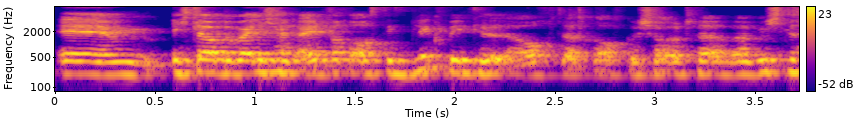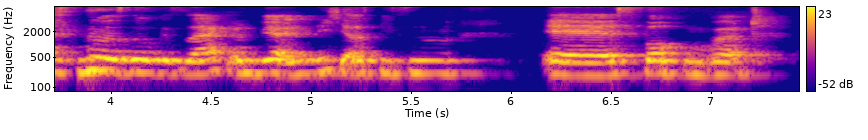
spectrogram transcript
Ähm, ich glaube, weil ich halt einfach aus dem Blickwinkel auch da drauf geschaut habe, habe ich das nur so gesagt und wir halt nicht aus diesem äh, Spoken Word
